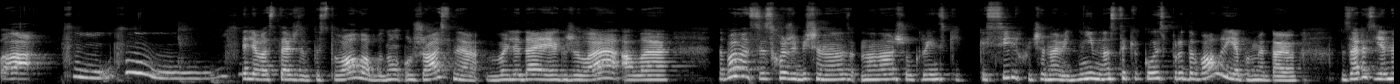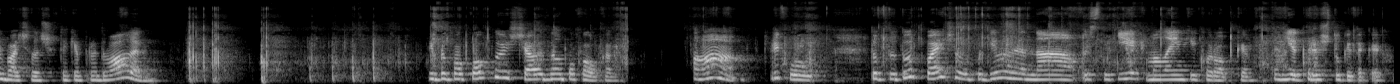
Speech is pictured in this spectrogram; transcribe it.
а, фу, фу. Я для вас теж затестувала, воно ужасне, виглядає як желе, але напевно це схоже більше на, на наш український кисіль, хоча навіть ні, в нас таке колись продавали, я пам'ятаю. Зараз я не бачила, що таке продавали. Під упаковкою ще одна упаковка. А, прикол. Тобто тут печиво поділене на ось такі маленькі коробки. Тут є три штуки таких.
